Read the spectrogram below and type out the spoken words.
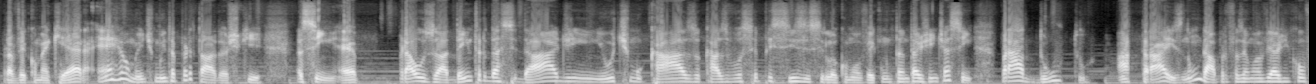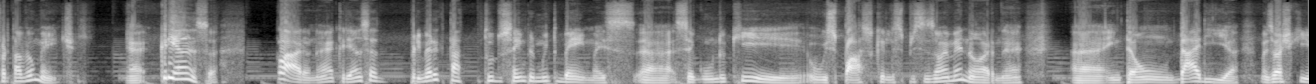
para ver como é que era. É realmente muito apertado. Acho que, assim, é para usar dentro da cidade, em último caso, caso você precise se locomover com tanta gente assim. Para adulto, atrás, não dá para fazer uma viagem confortavelmente. É, criança, claro, né? Criança primeiro que tá tudo sempre muito bem, mas uh, segundo que o espaço que eles precisam é menor, né? Uh, então daria, mas eu acho que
